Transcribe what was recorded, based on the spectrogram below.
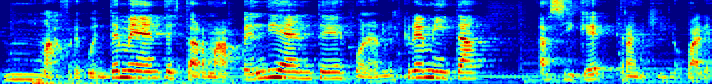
más frecuentemente, estar más pendientes, ponerles cremita, así que tranquilo, ¿vale?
